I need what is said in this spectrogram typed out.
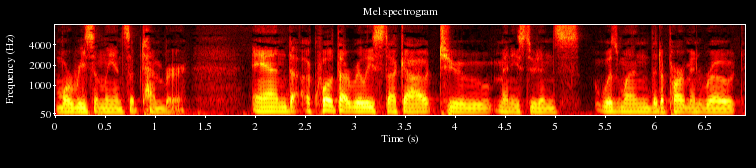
more recently in September. And a quote that really stuck out to many students was when the department wrote,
